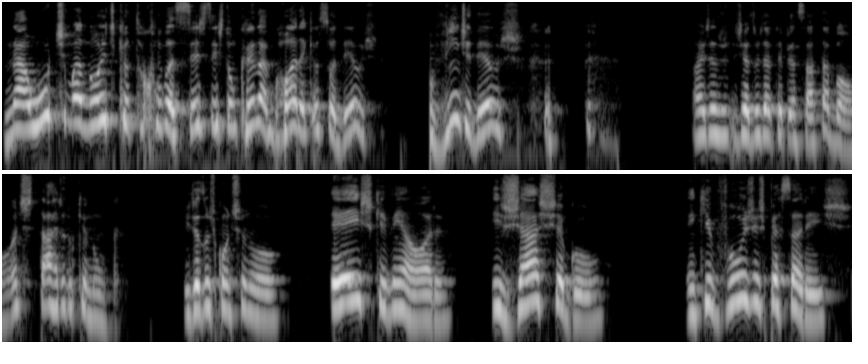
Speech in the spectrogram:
Na última noite que eu tô com vocês, vocês estão crendo agora que eu sou Deus? Eu vim de Deus? Aí Jesus deve ter pensado: tá bom, antes tarde do que nunca. E Jesus continuou: Eis que vem a hora, e já chegou em que vos dispersareis,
